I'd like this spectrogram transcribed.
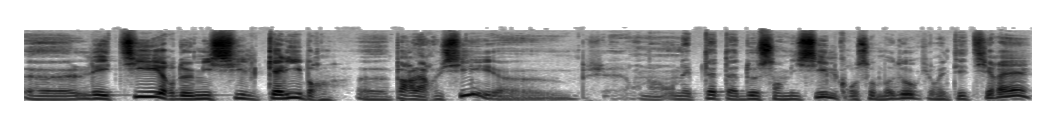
les tirs de missiles calibre par la Russie, on est peut-être à 200 missiles, grosso modo, qui ont été tirés.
